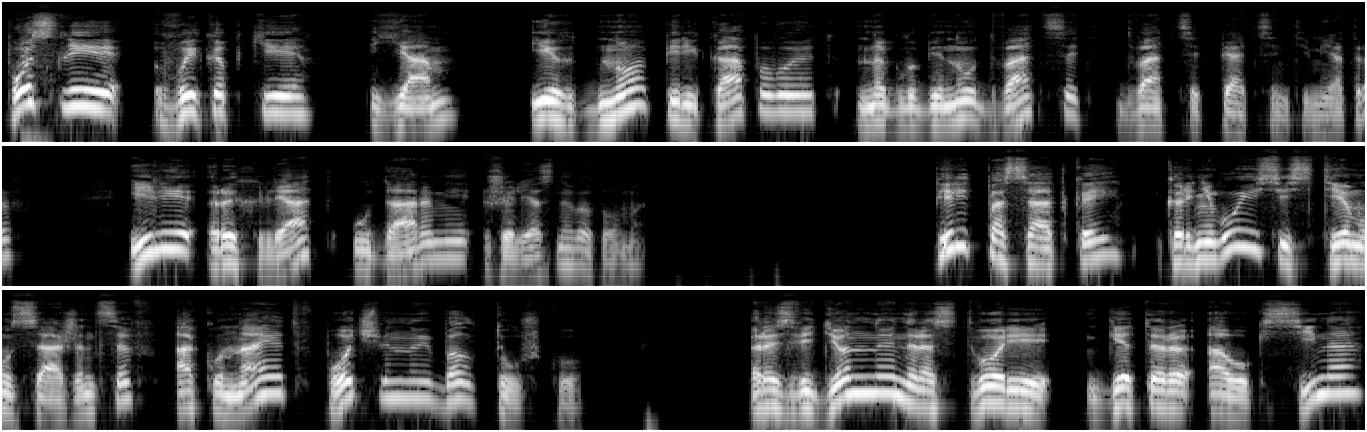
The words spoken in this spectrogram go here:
После выкопки ям их дно перекапывают на глубину 20-25 сантиметров или рыхлят ударами железного лома. Перед посадкой корневую систему саженцев окунает в почвенную болтушку, разведенную на растворе гетероауксина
